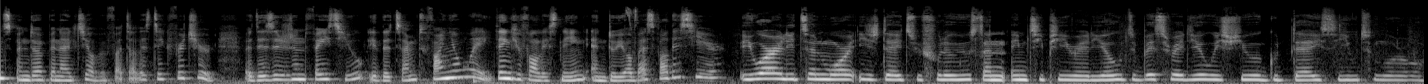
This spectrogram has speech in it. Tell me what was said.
decisions under penalty of a fatalistic future. A decision face you is the time to find your way. Thank you for listening and do your best for this year. You are a little more each day to follow us on MTP Radio. The best radio wish you a good day. See you tomorrow.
